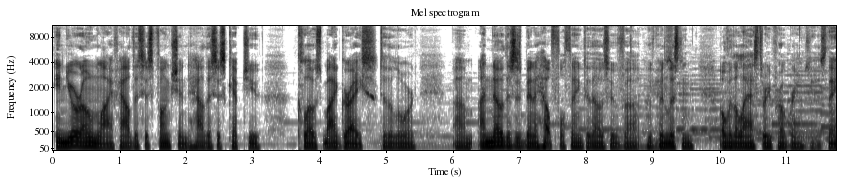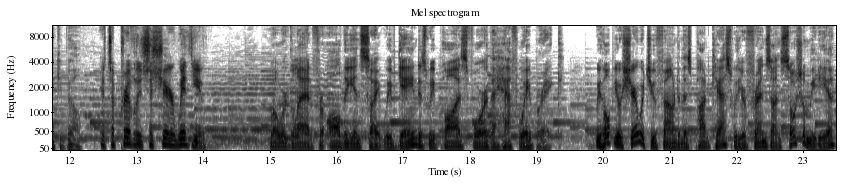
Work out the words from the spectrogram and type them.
in your own life how this has functioned, how this has kept you close by grace to the Lord. Um, I know this has been a helpful thing to those who've uh, who've been listening over the last three programs. Yes, thank you, Bill. It's a privilege to share with you. Well, we're glad for all the insight we've gained as we pause for the halfway break. We hope you'll share what you found in this podcast with your friends on social media.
